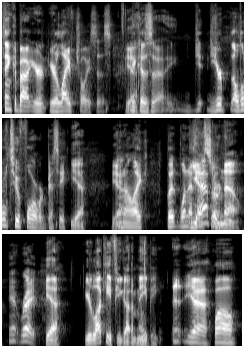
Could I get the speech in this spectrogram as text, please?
think about your your life choices Yeah. because uh, you're a little too forward, Missy. yeah. Yeah. You know, like. But when it yes or no? Yeah, right. Yeah. You're lucky if you got a maybe. Uh, Yeah. Well,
